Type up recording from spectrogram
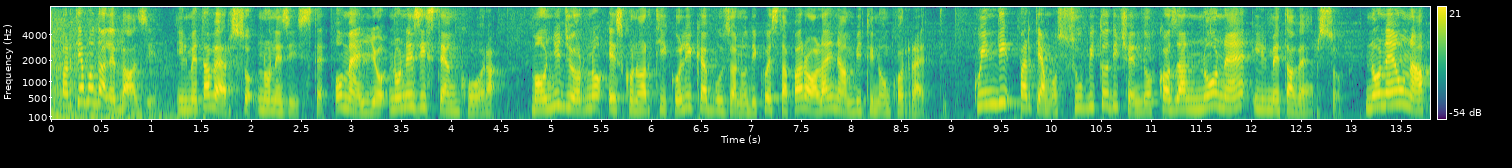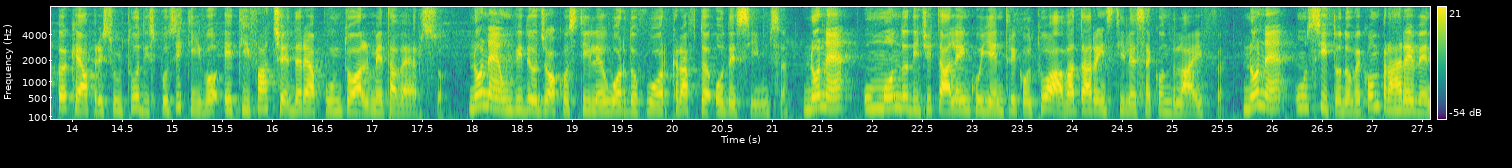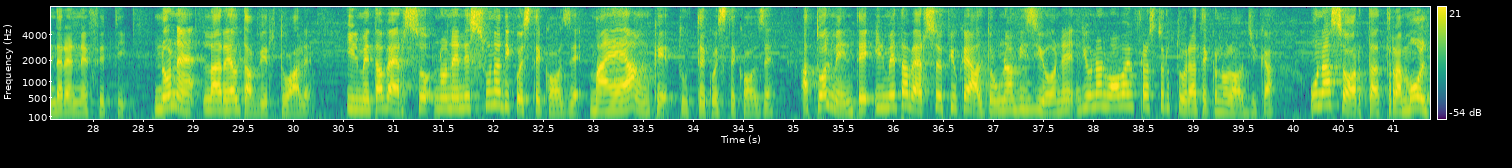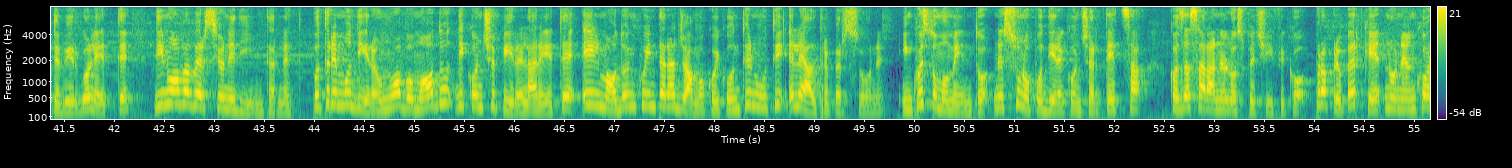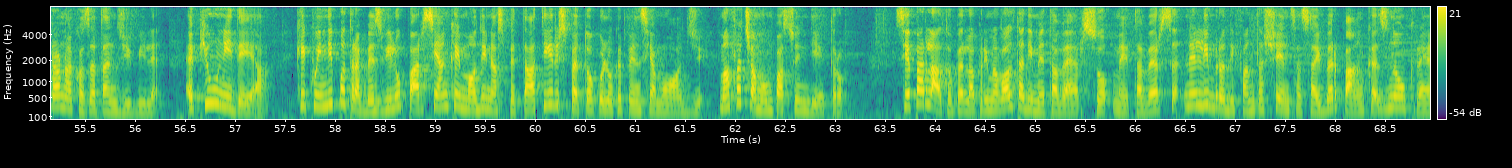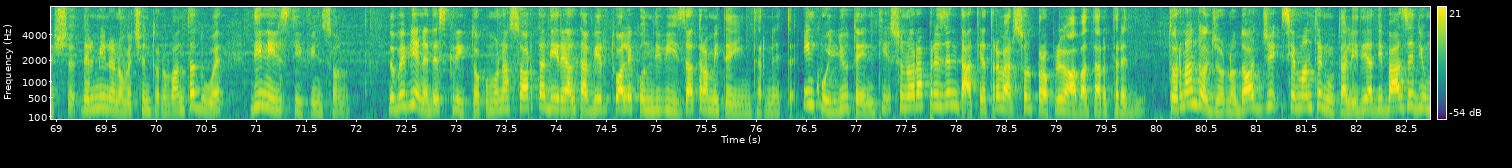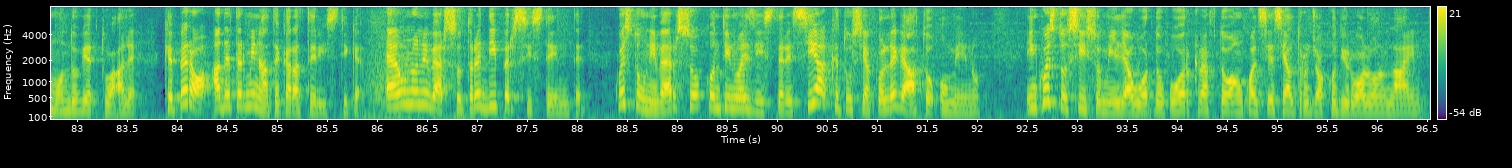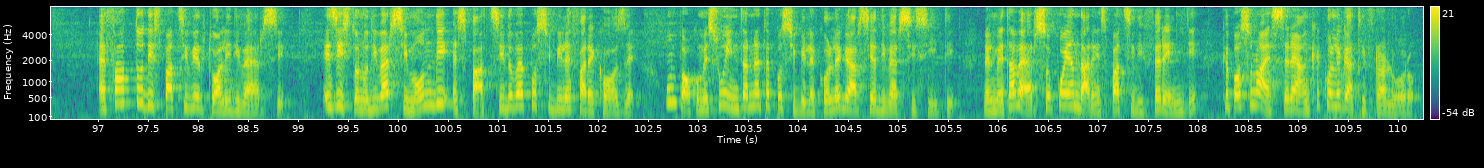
Partiamo dalle basi, il metaverso non esiste, o meglio non esiste ancora, ma ogni giorno escono articoli che abusano di questa parola in ambiti non corretti. Quindi partiamo subito dicendo cosa non è il metaverso. Non è un'app che apri sul tuo dispositivo e ti fa accedere appunto al metaverso. Non è un videogioco stile World of Warcraft o The Sims. Non è un mondo digitale in cui entri col tuo avatar in stile Second Life. Non è un sito dove comprare e vendere NFT. Non è la realtà virtuale. Il metaverso non è nessuna di queste cose, ma è anche tutte queste cose. Attualmente il metaverso è più che altro una visione di una nuova infrastruttura tecnologica, una sorta, tra molte virgolette, di nuova versione di Internet. Potremmo dire un nuovo modo di concepire la rete e il modo in cui interagiamo coi contenuti e le altre persone. In questo momento nessuno può dire con certezza cosa sarà nello specifico, proprio perché non è ancora una cosa tangibile. È più un'idea, che quindi potrebbe svilupparsi anche in modi inaspettati rispetto a quello che pensiamo oggi. Ma facciamo un passo indietro. Si è parlato per la prima volta di metaverso, Metaverse, nel libro di fantascienza cyberpunk Snow Crash del 1992 di Neil Stephenson, dove viene descritto come una sorta di realtà virtuale condivisa tramite internet, in cui gli utenti sono rappresentati attraverso il proprio avatar 3D. Tornando al giorno d'oggi, si è mantenuta l'idea di base di un mondo virtuale, che però ha determinate caratteristiche. È un universo 3D persistente. Questo universo continua a esistere sia che tu sia collegato o meno. In questo sì somiglia a World of Warcraft o a un qualsiasi altro gioco di ruolo online. È fatto di spazi virtuali diversi, Esistono diversi mondi e spazi dove è possibile fare cose, un po' come su internet è possibile collegarsi a diversi siti. Nel metaverso puoi andare in spazi differenti che possono essere anche collegati fra loro.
